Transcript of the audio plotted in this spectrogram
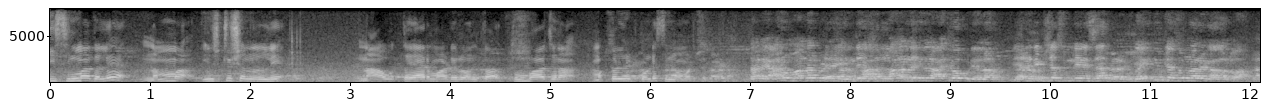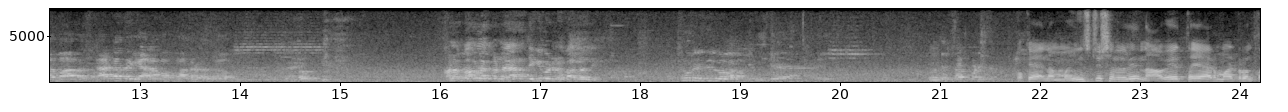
ಈ ಸಿನಿಮಾದಲ್ಲಿ ನಮ್ಮ ಇನ್ಸ್ಟಿಟ್ಯೂಷನಲ್ಲಿ ನಾವು ತಯಾರು ಮಾಡಿರುವಂಥ ತುಂಬ ಜನ ಮಕ್ಕಳನ್ನ ಇಟ್ಕೊಂಡೇ ಸಿನಿಮಾ ಮಾಡ್ತೀವಿ ಸರ್ ಯಾರು ಮಾತಾಡ್ಬೇಡಿ. ಹಿಂದೆ ಮಾತಾಡಿದ್ರೆ ಆಚೆ ಹೋಗ್ಬಿಡಿ ಎಲ್ಲರೂ. ಎರಡು ನಿಮಿಷ ಅಣ್ಣ ಬಾಗ್ಲ ಕಣ್ಣ ಯಾರು ತೆಗಿಬೇಡ್ರಿ ಬಾಗ್ಲಲ್ಲಿ? ಚೂರು ಇದಿಲ್ವಲ್ಲ ನಿಮಗೆ? ಸ್ಟಾರ್ಟ್ ಮಾಡಿ ಸರ್. ಓಕೆ ನಮ್ಮ ಇನ್ಸ್ಟಿಟ್ಯೂಷನಲ್ಲಿ ನಾವೇ ತಯಾರು ಮಾಡಿರೋಂಥ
